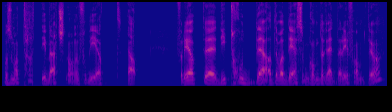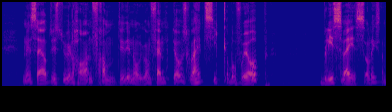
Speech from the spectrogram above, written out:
og som har tatt de bachelorene fordi at, ja, fordi at eh, de trodde at det var det som kom til å redde dem i framtida. Men jeg sier at hvis du vil ha en framtid i Norge om 50 år, du skal være helt sikker på å få jobb, bli sveiser, liksom.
